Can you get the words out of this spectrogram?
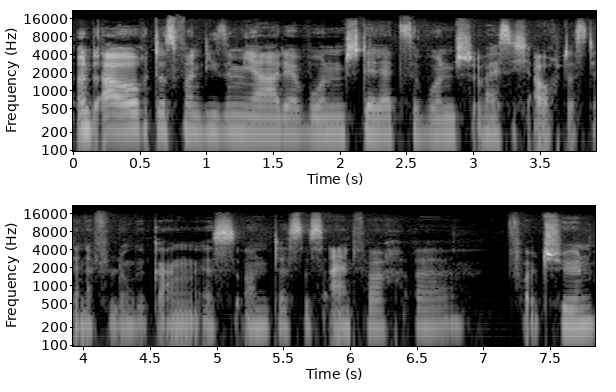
Und auch das von diesem Jahr, der Wunsch, der letzte Wunsch, weiß ich auch, dass der in Erfüllung gegangen ist. Und das ist einfach äh, voll schön.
